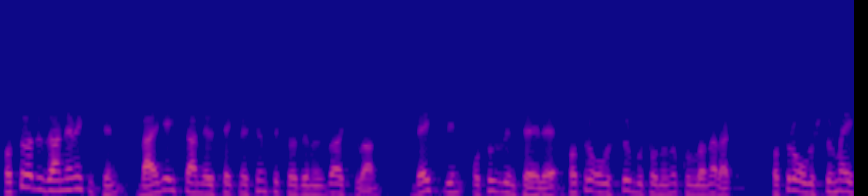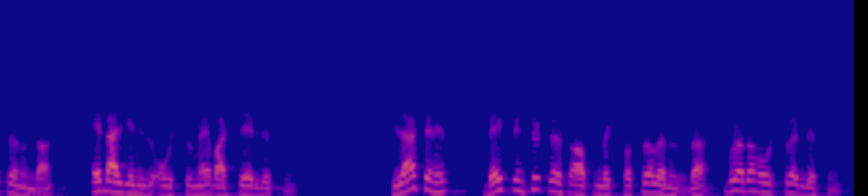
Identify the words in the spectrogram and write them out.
Fatura düzenlemek için belge işlemleri sekmesini tıkladığınızda açılan 5000 30000 TL fatura oluştur butonunu kullanarak fatura oluşturma ekranından e-belgenizi oluşturmaya başlayabilirsiniz. Dilerseniz 5000 Türk Lirası altındaki faturalarınızı da buradan oluşturabilirsiniz.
